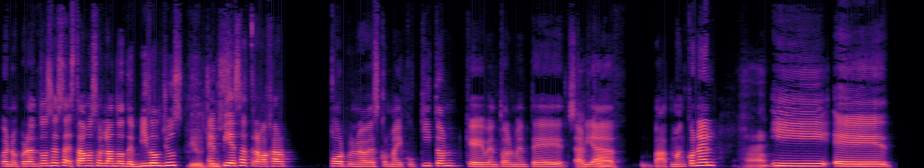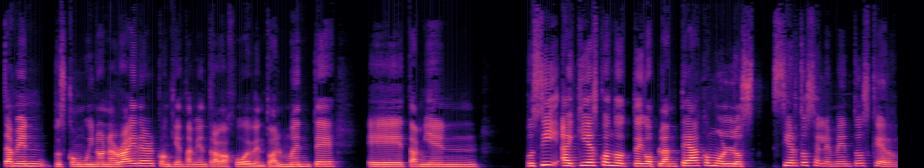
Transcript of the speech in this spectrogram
Bueno, pero entonces estamos hablando de Beetlejuice. Beetlejuice. Empieza a trabajar por primera vez con Michael Keaton, que eventualmente Exacto. haría Batman con él. Ajá. Y eh, también pues con Winona Ryder, con quien también trabajó eventualmente. Eh, también Pues sí, aquí es cuando te digo, plantea como los ciertos elementos que,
